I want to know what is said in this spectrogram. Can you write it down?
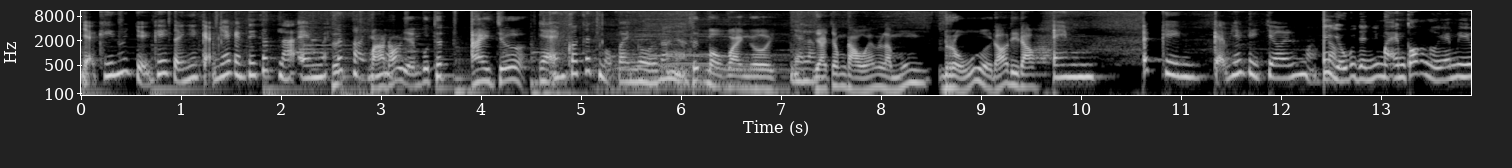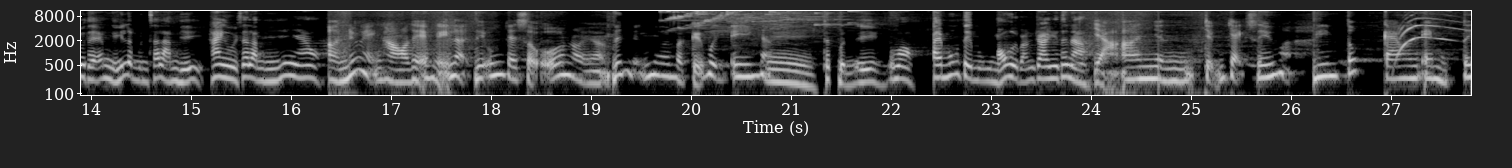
dạ khi nói chuyện cái tự nhiên cảm giác em thấy thích là em thích. rồi mà đó giờ em có thích ai chưa? Dạ em có thích một vài người thôi à thích một vài người. Dạ là và trong đầu em là muốn rủ người đó đi đâu? Em ít khi cảm giác đi chơi lắm mà ví dụ bây giờ nhưng mà em có người em yêu thì em nghĩ là mình sẽ làm gì? Hai người sẽ làm gì với nhau? Ờ, nếu hẹn hò thì em nghĩ là đi uống trà sữa rồi à, đến những nơi mà kiểu bình yên à. ừ thích bình yên đúng không? Em muốn tìm một mẫu người bạn trai như thế nào? Dạ à, nhìn chững chạc xíu mà nghiêm túc cao hơn em một tí.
